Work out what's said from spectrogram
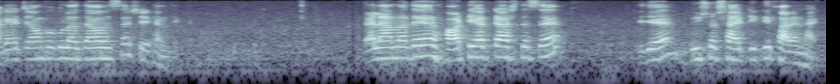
আগের যে অঙ্কগুলো দেওয়া হয়েছে সেখান থেকে। তাহলে আমাদের হট এয়ারটা আসতেছে, এই যে দুইশো ষাট ডিগ্রি ফারেনহাইট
